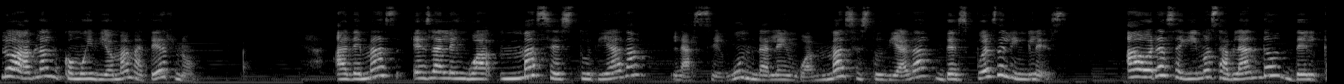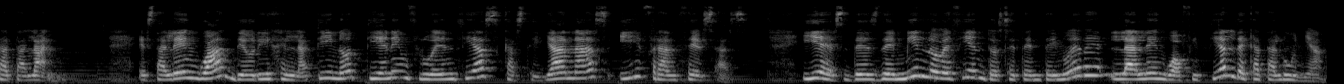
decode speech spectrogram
lo hablan como idioma materno. Además, es la lengua más estudiada, la segunda lengua más estudiada después del inglés. Ahora seguimos hablando del catalán esta lengua, de origen latino, tiene influencias castellanas y francesas y es desde 1979 la lengua oficial de Cataluña.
